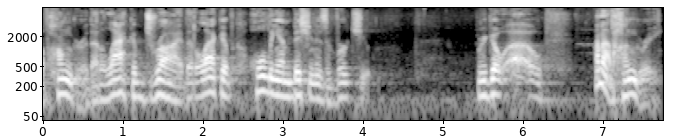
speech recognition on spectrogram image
of hunger, that a lack of drive, that a lack of holy ambition is a virtue. We go, oh, I'm not hungry,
